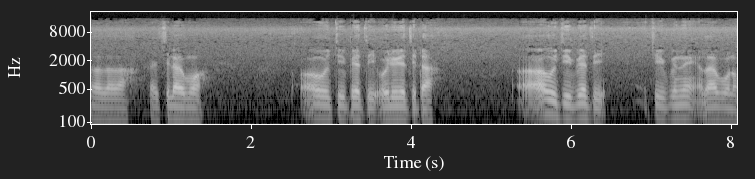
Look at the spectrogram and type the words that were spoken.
അതാ അതാ കഴിച്ചിലാകുമോ ഓ ചുവപ്പിലെത്തി. ഒലുവിലെത്തിട്ടാ. ഓ ചുവപ്പിലെത്തി. ചുവപ്പിന്ന് അതാ പോണു.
